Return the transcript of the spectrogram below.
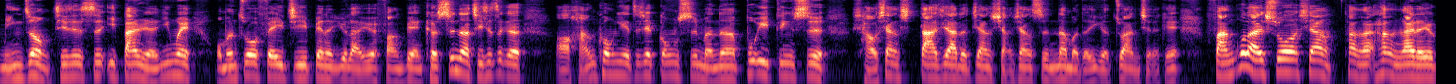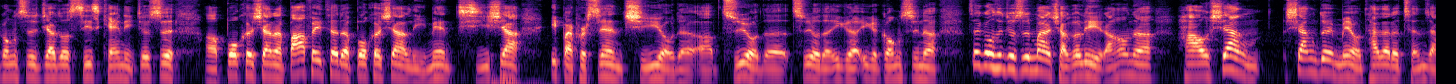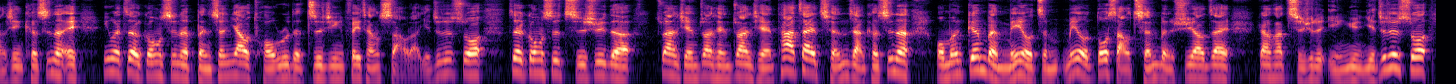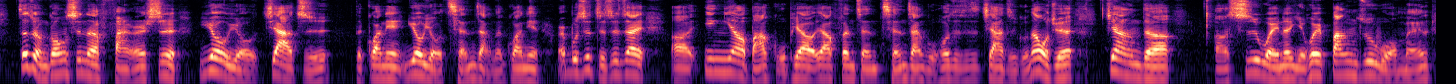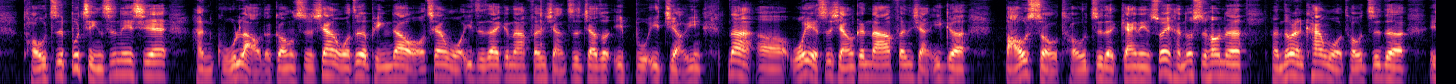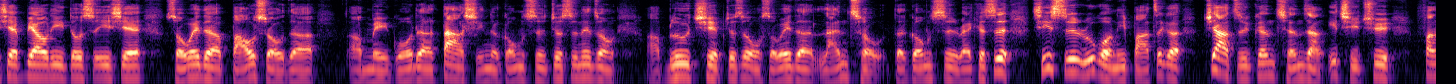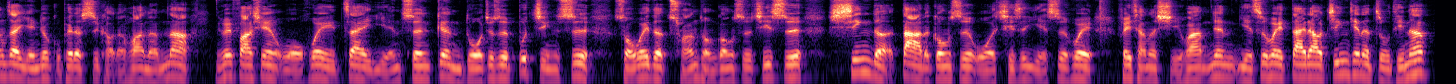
民众其实是一般人，因为我们坐飞机变得越来越方便。可是呢，其实这个哦航空业这些公司们呢，不一定是好像大家的这样想象是那么的一个赚钱的。可以反过来说，像他很爱他很爱的一个公司叫做 Seas Candy，就是呃伯克夏呢巴菲特的伯克夏里面旗下一百 percent 持有的呃持有的持有的一个一个公司呢。这公司就是卖巧克力，然后呢，好像。相对没有太大的成长性，可是呢，诶，因为这个公司呢本身要投入的资金非常少了，也就是说，这个公司持续的赚赚钱、赚钱、赚钱，它在成长，可是呢，我们根本没有怎没有多少成本需要再让它持续的营运，也就是说，这种公司呢反而是又有价值。的观念，又有成长的观念，而不是只是在呃硬要把股票要分成成长股或者是价值股。那我觉得这样的。呃，思维呢也会帮助我们投资，不仅是那些很古老的公司，像我这个频道，像我一直在跟大家分享，这叫做一步一脚印。那呃，我也是想要跟大家分享一个保守投资的概念。所以很多时候呢，很多人看我投资的一些标的，都是一些所谓的保守的。啊，美国的大型的公司就是那种啊，blue chip，就是我所谓的蓝筹的公司，right？可是其实如果你把这个价值跟成长一起去放在研究股票的思考的话呢，那你会发现我会再延伸更多，就是不仅是所谓的传统公司，其实新的大的公司，我其实也是会非常的喜欢，那也是会带到今天的主题呢。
